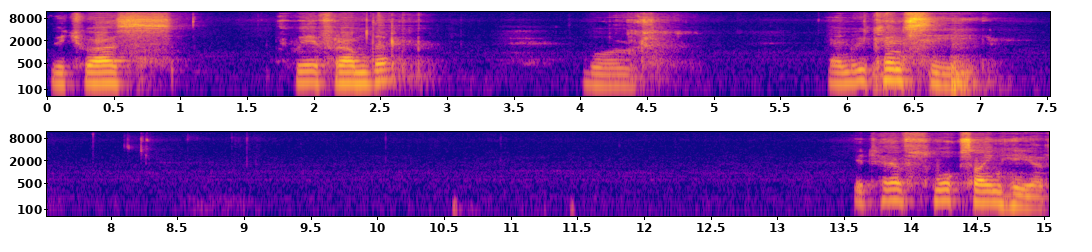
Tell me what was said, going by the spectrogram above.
which was away from the board. And we can see it have smoke sign here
